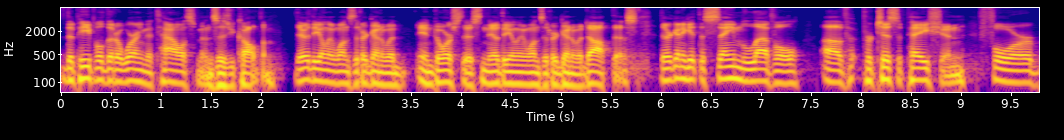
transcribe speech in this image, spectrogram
the people that are wearing the talismans, as you called them. They're the only ones that are going to endorse this, and they're the only ones that are going to adopt this. They're going to get the same level of participation for.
